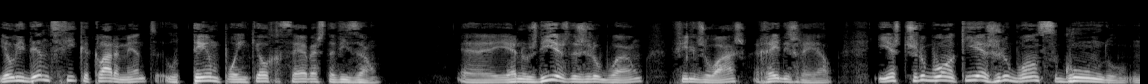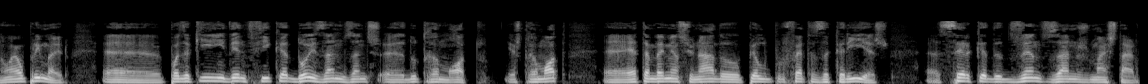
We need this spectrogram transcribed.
Ele identifica claramente o tempo em que ele recebe esta visão. Uh, é nos dias de Jeroboão, filho de Joás, rei de Israel. E este Jeroboão aqui é Jeroboão II, não é o primeiro. Uh, pois aqui identifica dois anos antes do terremoto. Este terremoto é também mencionado pelo profeta Zacarias, cerca de 200 anos mais tarde.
